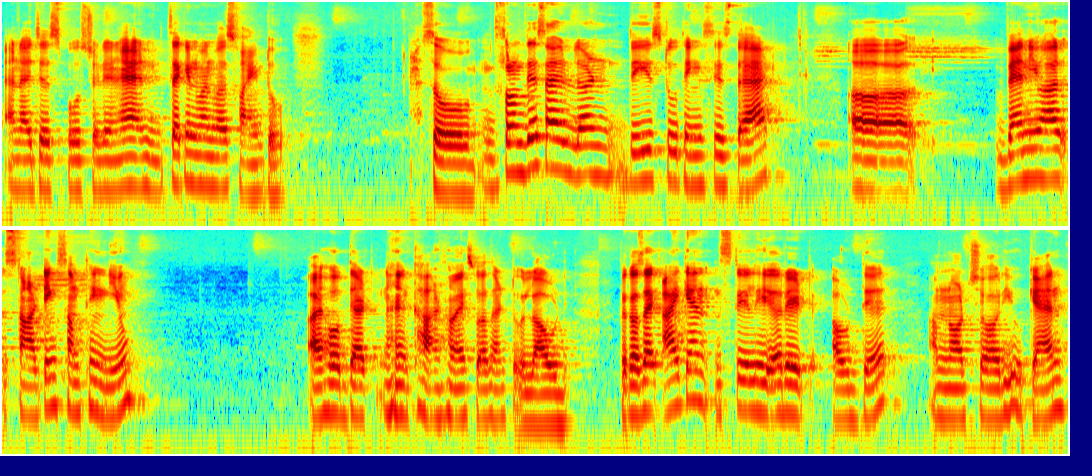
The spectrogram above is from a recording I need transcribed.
and i just posted it and second one was fine too. So from this i learned these two things is that uh, when you are starting something new i hope that car noise wasn't too loud. Because I, I can still hear it out there. I'm not sure you can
